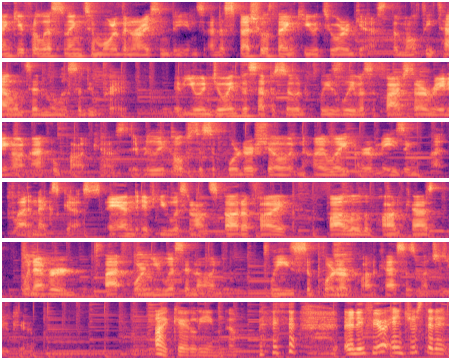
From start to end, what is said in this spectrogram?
Thank you for listening to More Than Rice and Beans, and a special thank you to our guest, the multi talented Melissa DuPrey. If you enjoyed this episode, please leave us a five star rating on Apple Podcast. It really helps to support our show and highlight our amazing Latinx guests. And if you listen on Spotify, follow the podcast, whatever platform you listen on, please support our podcast as much as you can. Ay, qué lindo. and if you're interested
